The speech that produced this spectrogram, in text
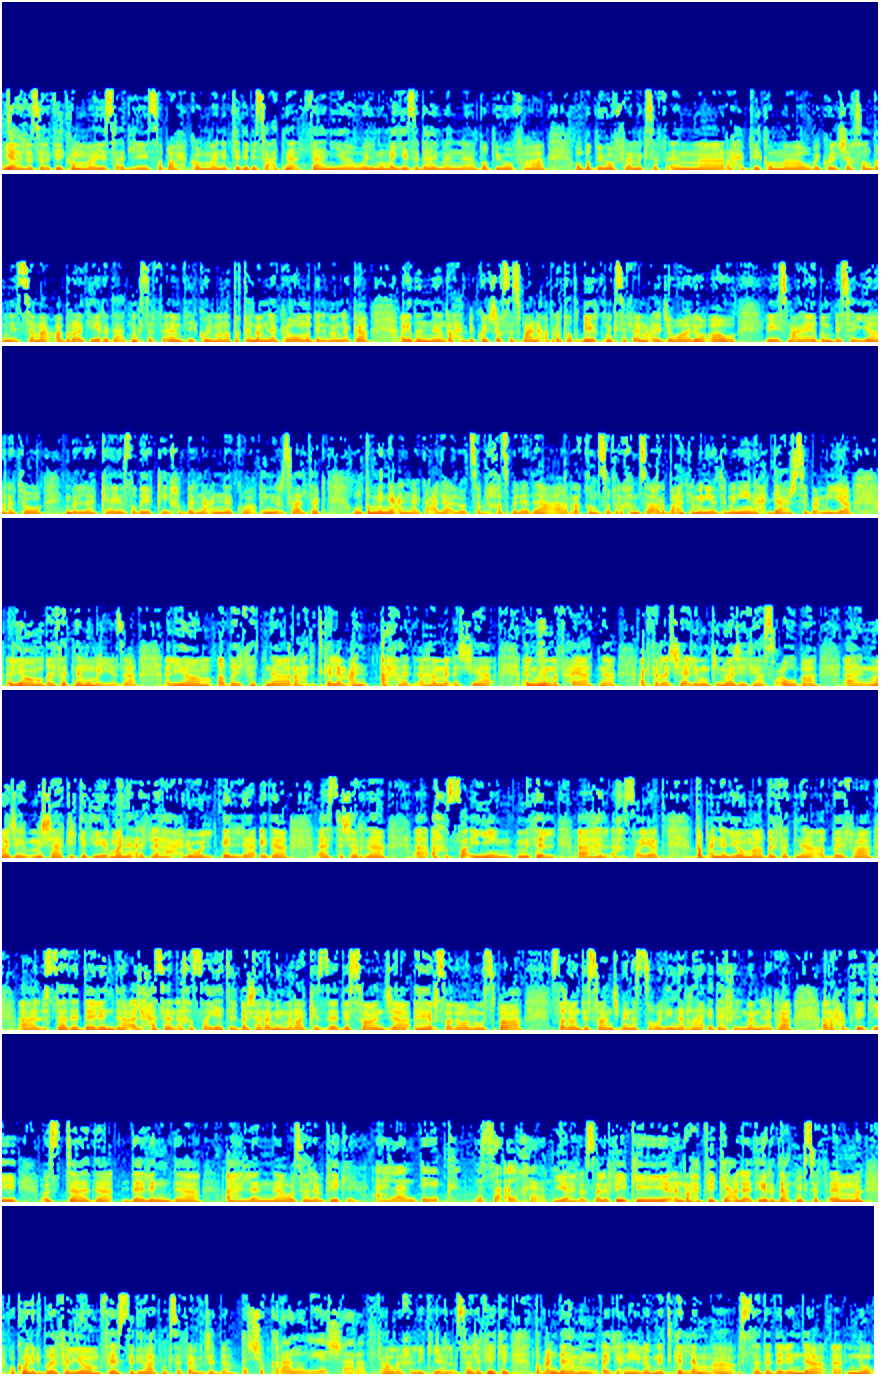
يا أهلا وسهلا فيكم. يسعد لي صباحكم. نبتدي بساعتنا الثانية والمميزة دائما بضيوفها وبضيوف Mix FM. رحب فيكم وبكل شخص انضم للسمع عبر أثير إذاعة Mix FM في كل مناطق المملكة ومدن المملكة. أيضا نرحب بكل شخص يسمعنا عبر تطبيق Mix FM على جواله أو يسمعنا أيضا بسيارته. نقول لك يا صديقي خبرنا عنك واعطيني رسالتك وطمني عنك على الواتساب الخاص بالإذاعة الرقم 05488 11700 اليوم ضيفتنا مميزة. اليوم ضيفتنا راح تتكلم عن أحد أهم الأشياء المهمة في حياتنا أكثر الأشياء اللي ممكن نواجه فيها صعوبة آه، نواجه مشاكل كثير ما نعرف لها حلول إلا إذا استشرنا آه، أخصائيين مثل آه، هالأخصائيات. طبعا اليوم ضيفتنا الضيفة الأستاذة داليندا الحسن أخصائية البشرة من مراكز ديسانجا هير صالون وسبا. صالون ديسانج من الصوالين الرائدة في المملكة. ارحب فيكي أستاذة داليندا أهلا وسهلا فيكي أهلا بك مساء الخير. يا أهلا وسهلا فيكي نرحب فيكي على أثير اذاعه Mix FM وكونك ضيفة اليوم في استديوهات Mix FM في جدة. شكرا ولي الشرف. الله يخليك يا أهلا وسهلا فيكي. طبعا دائما يعني لو بنتكلم آه، أستاذة دليندا آه، إنه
